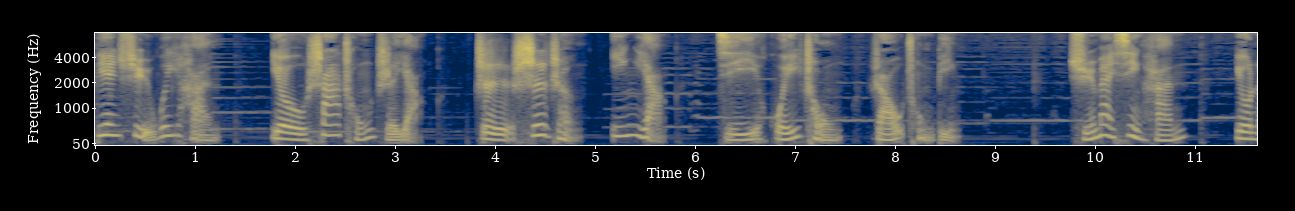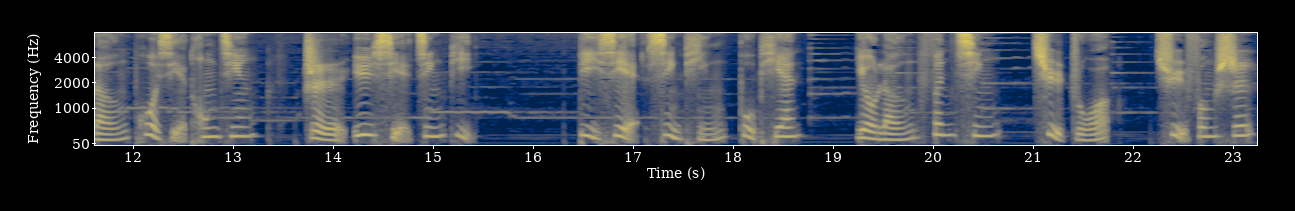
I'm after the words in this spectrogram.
边续微寒，有杀虫止痒、止湿疹、阴阳及蛔虫、蛲虫病；徐脉性寒，又能破血通经、治淤血经闭；闭泻性平不偏，又能分清去浊。祛风湿，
